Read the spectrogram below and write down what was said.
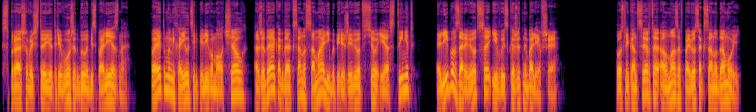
Спрашивать, что ее тревожит, было бесполезно, Поэтому Михаил терпеливо молчал, ожидая, когда Оксана сама либо переживет все и остынет, либо взорвется и выскажет наболевшее. После концерта Алмазов повез Оксану домой.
